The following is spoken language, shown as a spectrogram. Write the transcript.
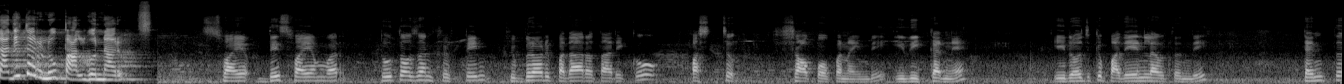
తదితరులు పాల్గొన్నారు. స్వయం ది స్వయంవర్ టూ థౌజండ్ ఫిఫ్టీన్ ఫిబ్రవరి పదహారో తారీఖు ఫస్ట్ షాప్ ఓపెన్ అయింది. ఇది ఇక్కడనే. ఈ రోజుకి పదేళ్ళు అవుతుంది. Tenth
